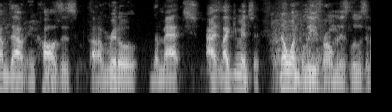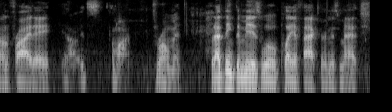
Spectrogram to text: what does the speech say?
comes out and causes um, Riddle the match. I like you mentioned, no one believes Roman is losing on Friday. You know, it's come on, it's Roman. But I think the Miz will play a factor in this match.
